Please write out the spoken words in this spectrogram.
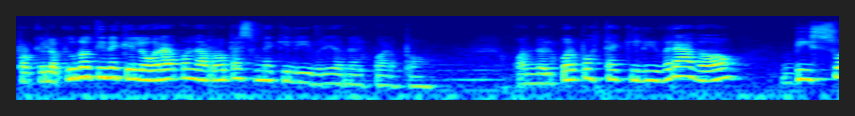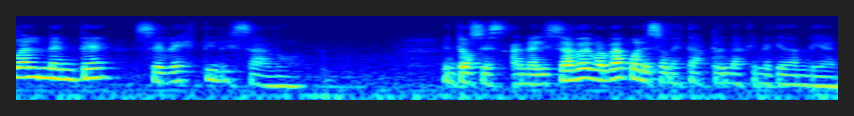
porque lo que uno tiene que lograr con la ropa es un equilibrio en el cuerpo. Cuando el cuerpo está equilibrado, visualmente se ve estilizado. Entonces, analizar de verdad cuáles son estas prendas que me quedan bien.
